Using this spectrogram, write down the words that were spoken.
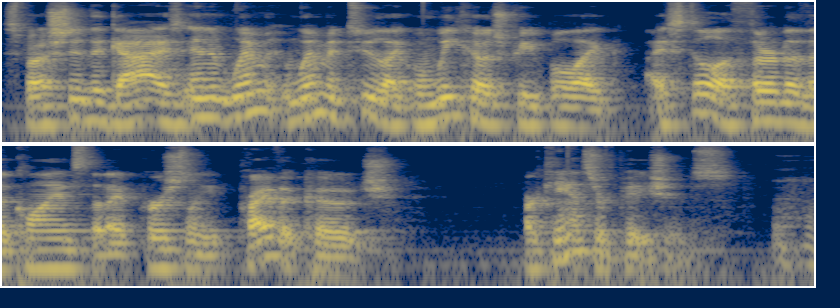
especially the guys and women, women too. Like when we coach people, like I still a third of the clients that I personally private coach are cancer patients. Mm-hmm.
